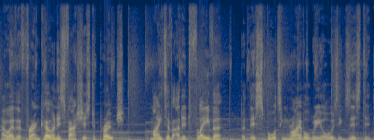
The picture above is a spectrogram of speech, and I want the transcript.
However, Franco and his fascist approach might have added flavour, but this sporting rivalry always existed.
